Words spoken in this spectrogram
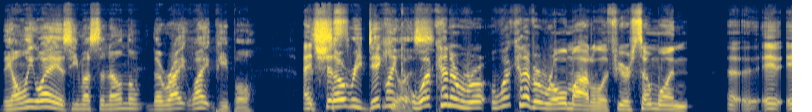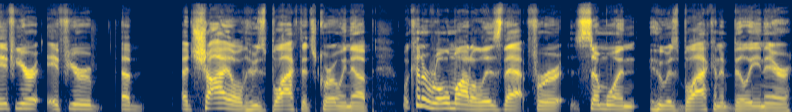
The only way is he must have known the, the right white people. It's just so ridiculous. Like, what kind of ro- what kind of a role model if you're someone uh, if you're if you're a a child who's black that's growing up, what kind of role model is that for someone who is black and a billionaire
